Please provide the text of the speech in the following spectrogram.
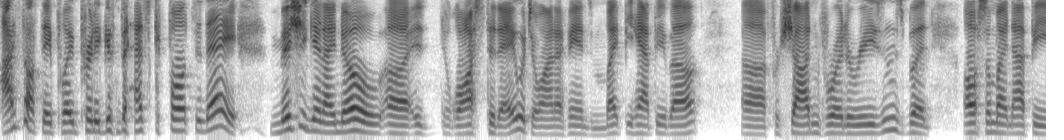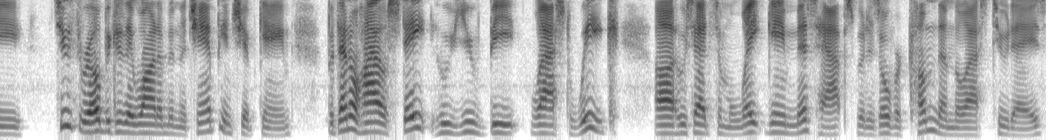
I thought they played pretty good basketball today. Michigan, I know, uh, is lost today, which of fans might be happy about uh, for Schadenfreude reasons, but also might not be too thrilled because they wound up in the championship game. But then Ohio State, who you beat last week, uh, who's had some late game mishaps but has overcome them the last two days,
